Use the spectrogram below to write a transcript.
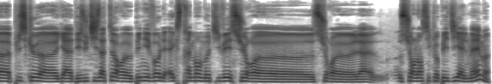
euh, puisque il y a des utilisateurs bénévoles extrêmement motivés sur la, sur l'encyclopédie elle-même.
